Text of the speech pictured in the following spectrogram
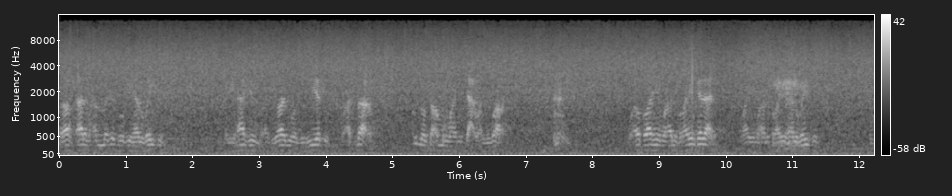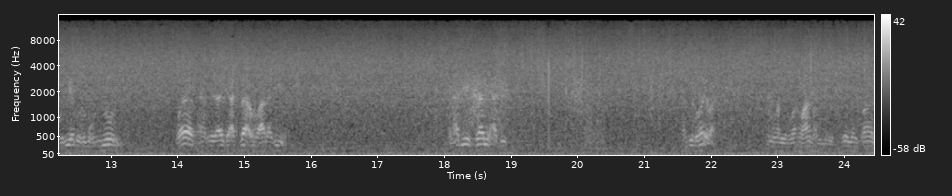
قال آل محمد يدخل فيها أهل بيته بني هاشم وأزواجه وذريته وأتباعه كلهم تعمهم هذه الدعوة المباركة. وإبراهيم وآل إبراهيم كذلك. إبراهيم وآل إبراهيم أهل بيته. وذريته المؤمنون. ولا يلتحق بذلك أتباعه على دينه. الحديث الثاني حديث أبي هريرة رضي الله عنه أن النبي صلى الله عليه وسلم قال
